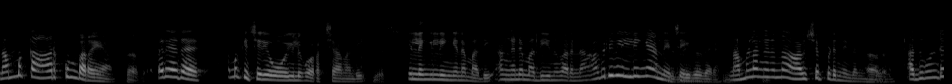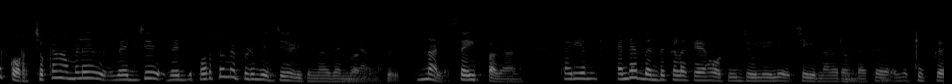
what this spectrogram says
നമുക്ക് ആർക്കും പറയാം. അതെ. അതെ അതെ നമുക്ക് ഇച്ചിരി ഓയിൽ കുറച്ചാൽ മതി. ഇല്ലെങ്കിൽ ഇങ്ങനെ മതി അങ്ങനെ മതി എന്ന് പറഞ്ഞാൽ അവർ വില്ലിങ്ങാന്നേ ചെയ്തു തരാം നമ്മൾ അങ്ങനെയൊന്നും ആവശ്യപ്പെടുന്നില്ലെന്ന് അതുകൊണ്ട് കുറച്ചൊക്കെ നമ്മൾ വെജ് വെജ് പുറത്തുനിന്ന് എപ്പോഴും വെജ് കഴിക്കുന്നത് തന്നെയാണ്. നല്ല സേഫ് അതാണ്. കാര്യം എന്റെ ബന്ധുക്കളൊക്കെ ഹോട്ടൽ ജോലിയിൽ ചെയ്യുന്നവരുണ്ട് കുക്ക്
